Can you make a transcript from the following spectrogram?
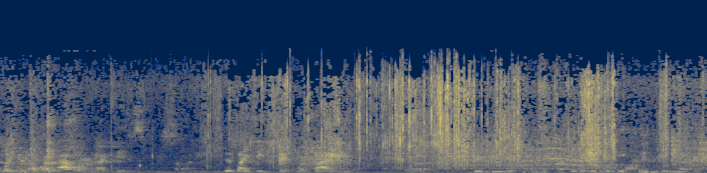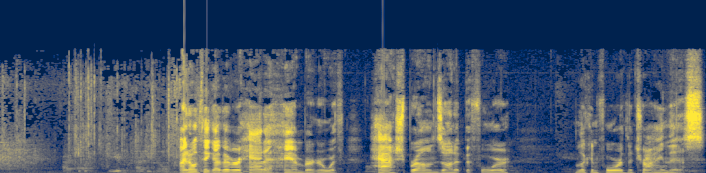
Well, you know what? I learned like this. Just like Dee said, what Biden uh, didn't do this and I said, he, he couldn't do nothing. I said, everybody knows. I don't think I've ever had a hamburger with hash browns on it before. Looking forward to trying this.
